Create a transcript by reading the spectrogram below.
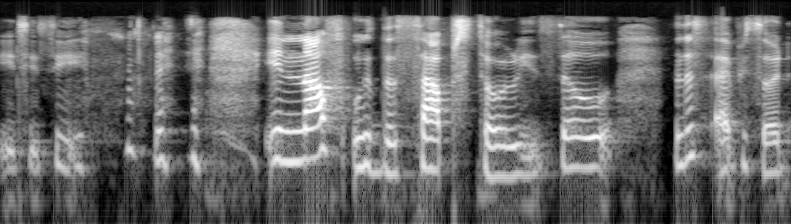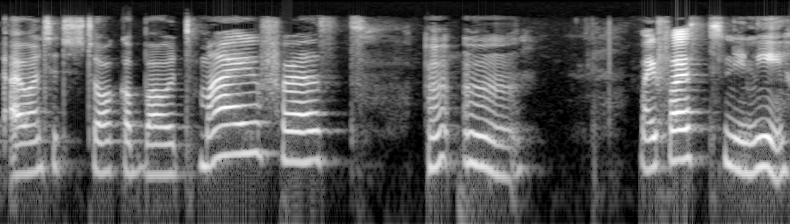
etc. Enough with the sub stories. So, in this episode, I wanted to talk about my first, mm-mm, my first nini,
